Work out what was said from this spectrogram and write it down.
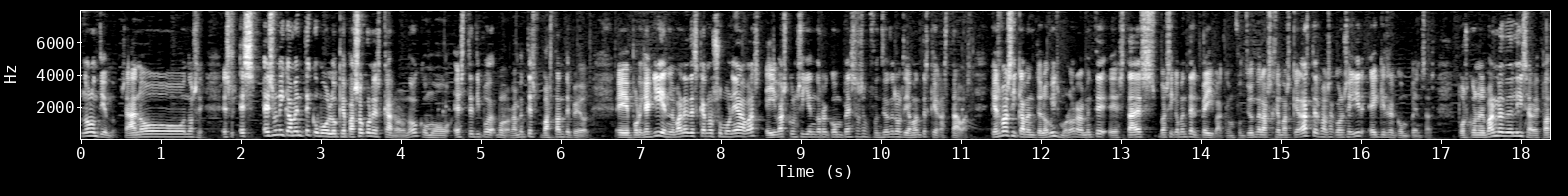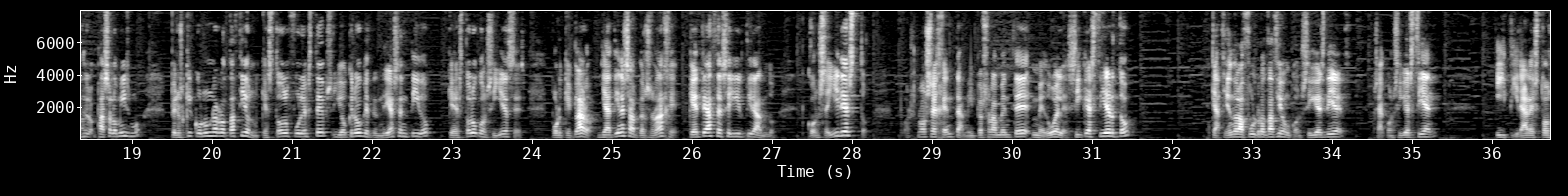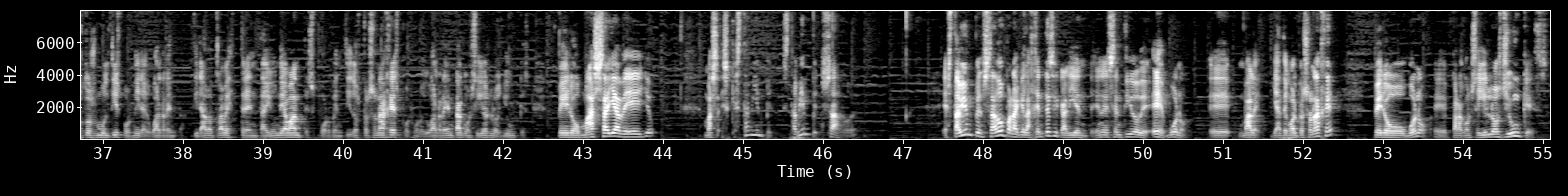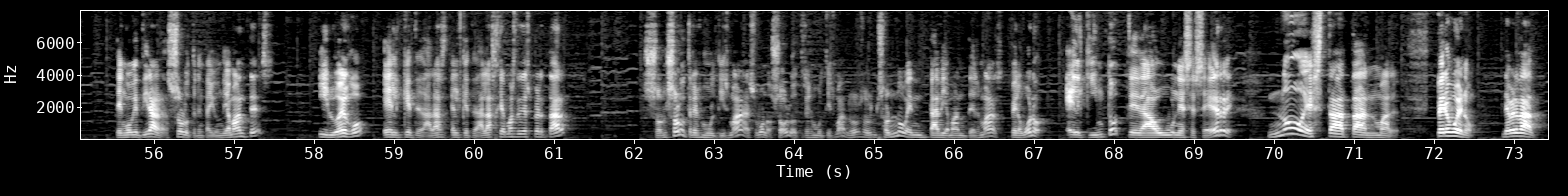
No lo entiendo, o sea, no, no sé es, únicamente como lo que pasó con Scanor, ¿no? Como este tipo de... Bueno, realmente es bastante peor eh, Porque aquí en el banner de Scanor sumoneabas e ibas consiguiendo recompensas en función de los diamantes que gastabas Que es básicamente lo mismo, ¿no? Realmente esta es básicamente el payback En función de las gemas que gastes vas a conseguir X recompensas Pues con el banner de Elizabeth pasa lo mismo Pero es que con una rotación que es todo el full steps Yo creo que tendría sentido que esto lo consiguieses Porque claro, ya tienes al personaje ¿Qué te hace seguir tirando? Conseguir esto pues no sé, gente, a mí personalmente me duele. Sí que es cierto que haciendo la full rotación consigues 10, o sea, consigues 100, y tirar estos dos multis, pues mira, igual renta. Tirar otra vez 31 diamantes por 22 personajes, pues bueno, igual renta, consigues los yunques. Pero más allá de ello, más, es que está bien, está bien pensado, ¿eh? Está bien pensado para que la gente se caliente, en el sentido de, eh, bueno, eh, vale, ya tengo el personaje, pero bueno, eh, para conseguir los yunques tengo que tirar solo 31 diamantes, y luego, el que te da las, el que te da las gemas de despertar son solo tres multis más. Bueno, solo tres multis más, ¿no? Son, son 90 diamantes más. Pero bueno, el quinto te da un SSR. No está tan mal. Pero bueno, de verdad,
